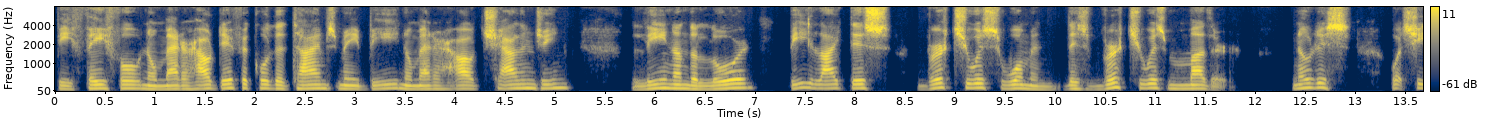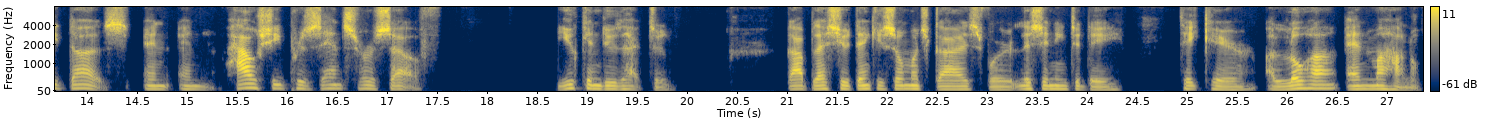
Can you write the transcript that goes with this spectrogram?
Be faithful no matter how difficult the times may be, no matter how challenging. Lean on the Lord. Be like this virtuous woman, this virtuous mother. Notice what she does and and how she presents herself. You can do that too. God bless you. Thank you so much guys for listening today. Take care. Aloha and mahalo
